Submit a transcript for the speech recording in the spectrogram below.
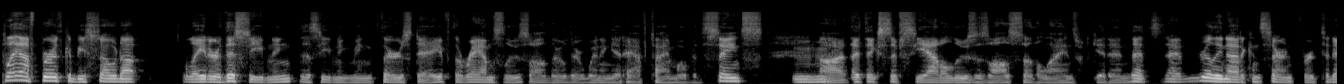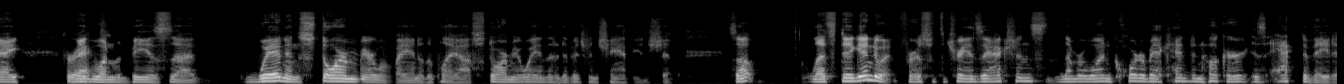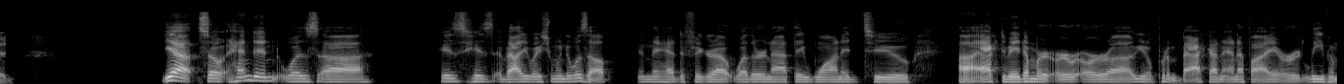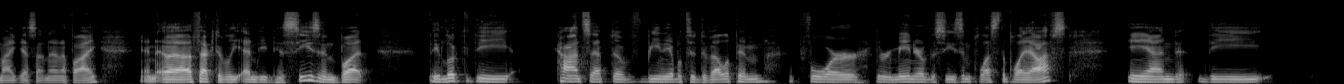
Playoff berth could be sewed up later this evening. This evening being Thursday, if the Rams lose, although they're winning at halftime over the Saints. Mm-hmm. Uh, I think if Seattle loses, also the Lions would get in. That's uh, really not a concern for today. Correct. Big one would be is uh, win and storm your way into the playoffs, storm your way into the division championship. So let's dig into it. First, with the transactions, number one, quarterback Hendon Hooker is activated. Yeah, so Hendon was uh his his evaluation window was up, and they had to figure out whether or not they wanted to uh, activate him or or, or uh, you know put him back on NFI or leave him, I guess, on NFI, and uh, effectively ending his season. But they looked at the concept of being able to develop him for the remainder of the season plus the playoffs and the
